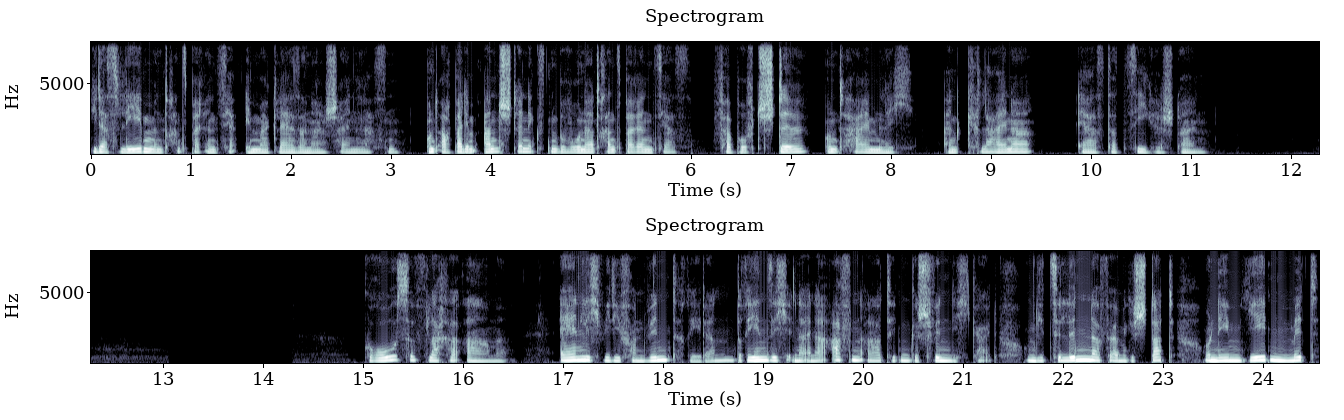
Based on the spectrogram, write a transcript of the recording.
die das Leben in Transparentia immer gläserner erscheinen lassen. Und auch bei dem anständigsten Bewohner Transparentias verpufft still und heimlich ein kleiner erster Ziegelstein. Große flache Arme, ähnlich wie die von Windrädern, drehen sich in einer affenartigen Geschwindigkeit um die zylinderförmige Stadt und nehmen jeden mit,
